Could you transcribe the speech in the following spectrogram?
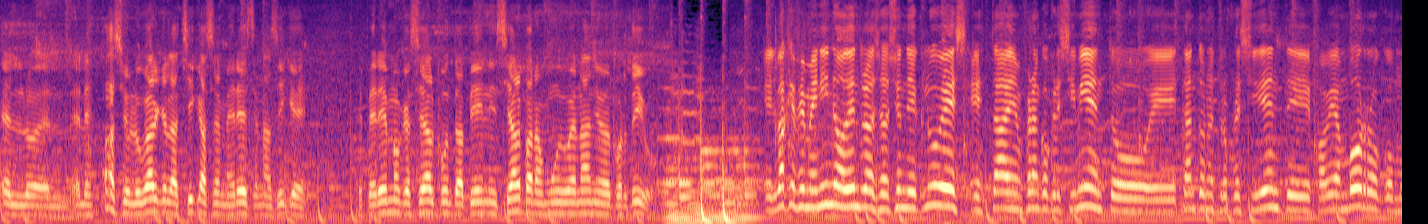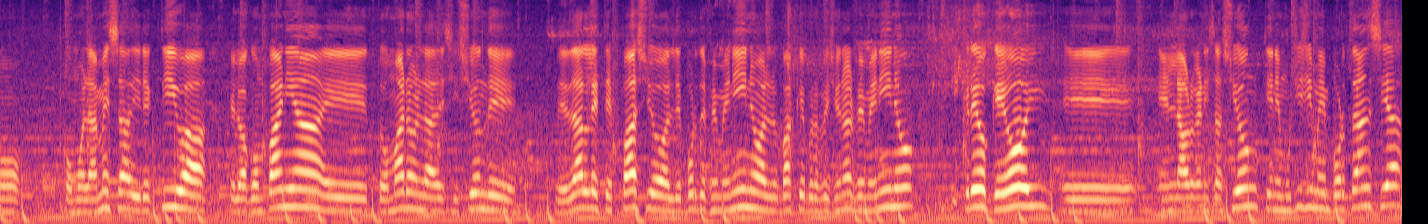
el, espacio, el lugar que las chicas se merecen, así que esperemos que sea el puntapié inicial para un muy buen año deportivo. El básquet femenino dentro de la Asociación de Clubes está en franco crecimiento, eh, tanto nuestro presidente Fabián Borro como como la mesa directiva que lo acompaña, eh, tomaron la decisión de, darle este espacio al deporte femenino, al básquet profesional femenino, y creo que hoy eh, en la organización tiene muchísima importancia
